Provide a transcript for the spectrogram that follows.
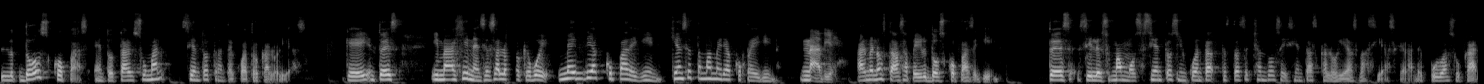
dos copas en total suman 134 calorías. ¿okay? Entonces, imagínense, es a lo que voy, media copa de gin. ¿Quién se toma media copa de gin? Nadie. Al menos te vas a pedir dos copas de gin. Entonces, si le sumamos 150, te estás echando 600 calorías vacías, que era de puro azúcar,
